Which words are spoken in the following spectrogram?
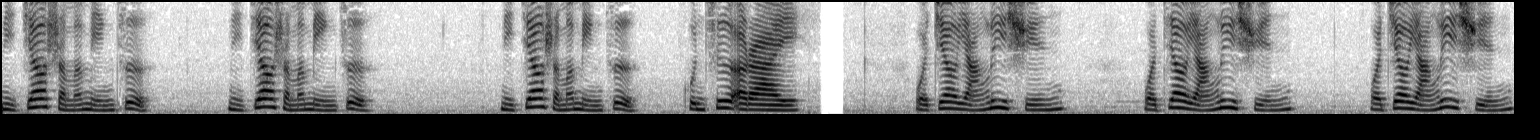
你叫什么名字 你叫什么名字你叫什么名字คุณชื่ออะไร我叫杨丽群我叫杨丽群我叫杨丽群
